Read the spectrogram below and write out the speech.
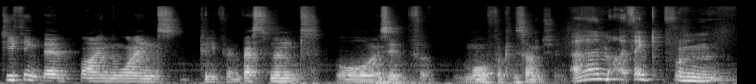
Do you think they're buying the wines purely for investment, or is it for, more for consumption? Um, I think from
